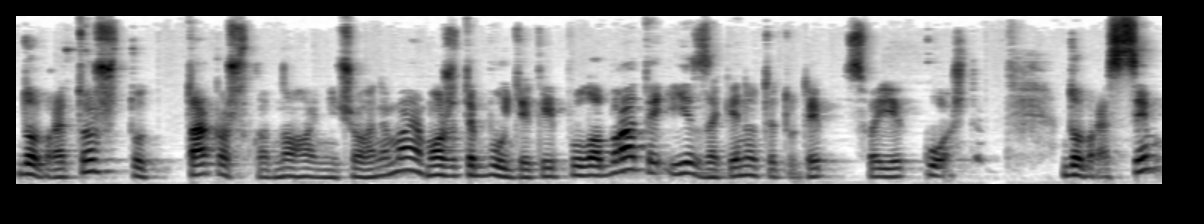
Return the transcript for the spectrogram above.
Добре, тож тут також складного нічого немає. Можете будь-який пул обрати і закинути туди свої кошти. Добре, з цим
